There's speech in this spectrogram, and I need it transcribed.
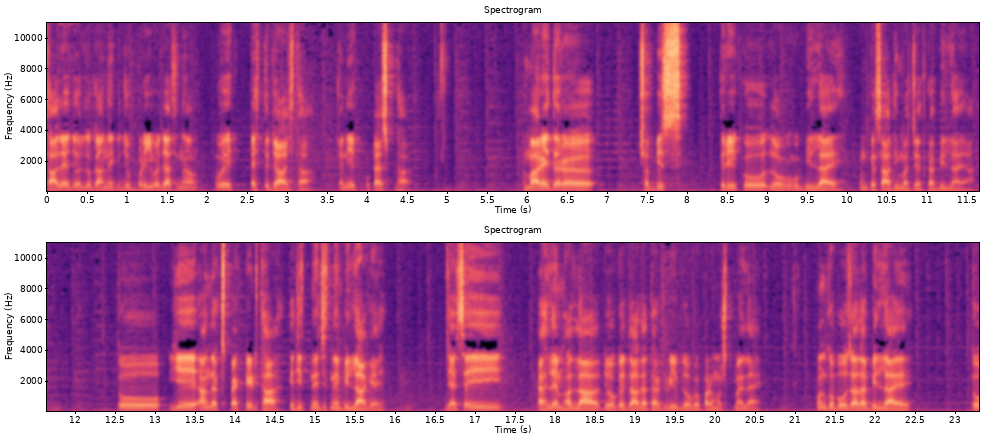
ताले जो लगाने की जो बड़ी वजह थी ना वो एक एहतजाज था यानी एक प्रोटेस्ट था। हमारे इधर छब्बीस तरीक को लोगों को बिल आए उनके साथ ही मस्जिद का बिल आया। तो ये अनएक्सपेक्टेड था कि जितने जितने बिल आ गए। जैसे ही अहल मोहल्ला जो कि ज़्यादातर गरीब लोगों पर मुश्तमिल है, उनको बहुत ज़्यादा बिल आए तो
